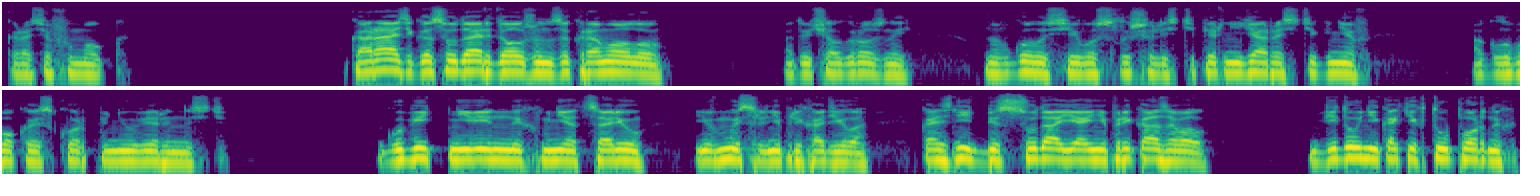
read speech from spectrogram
Карасев умолк. «Карать, государь, должен за крамолу», — отвечал Грозный, но в голосе его слышались теперь не ярость и гнев, а глубокая скорбь и неуверенность. «Губить невинных мне, царю, и в мысль не приходило. Казнить без суда я и не приказывал. Ввиду никаких-то упорных,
